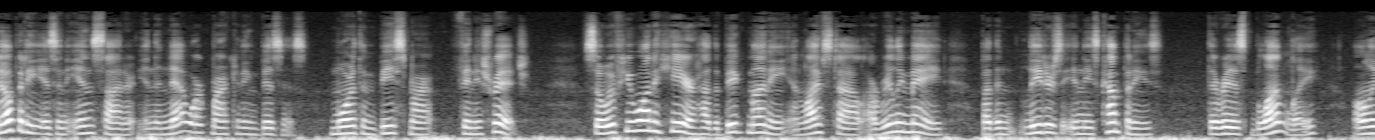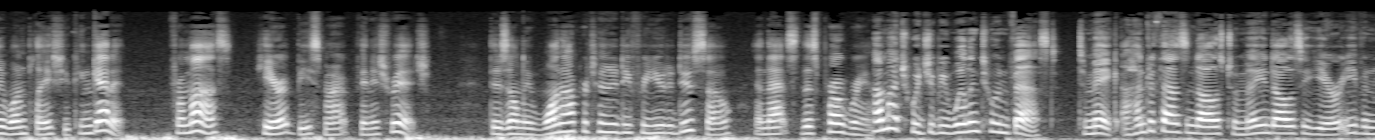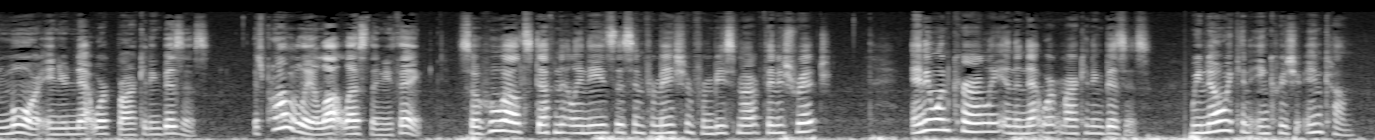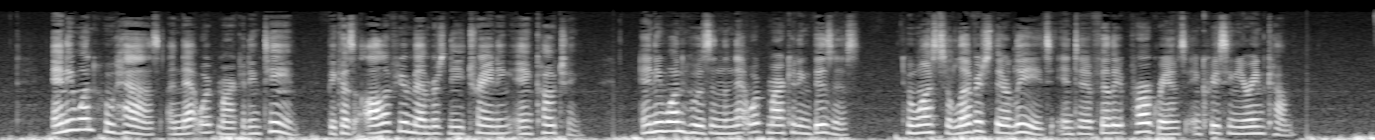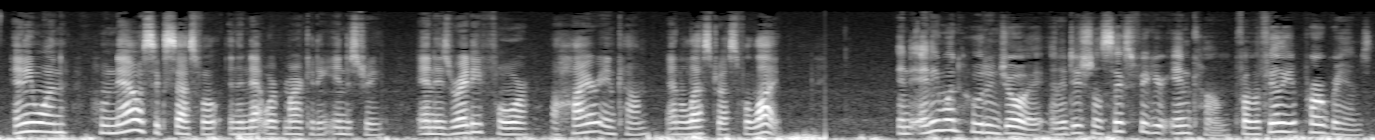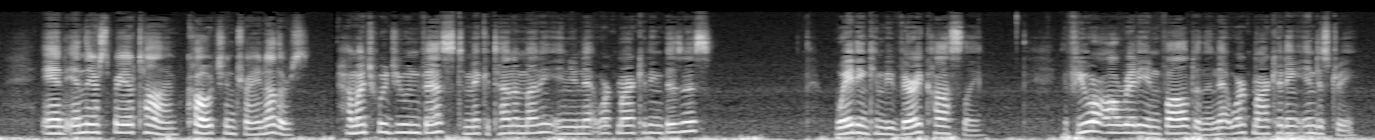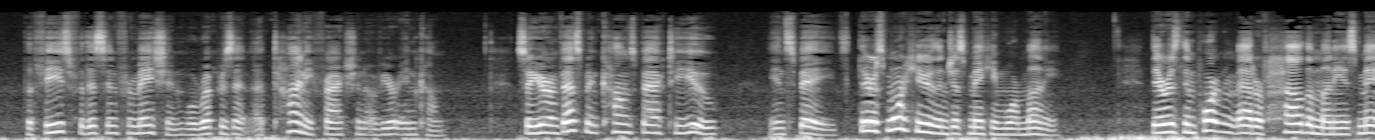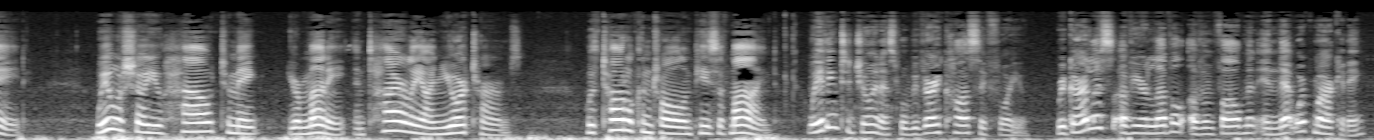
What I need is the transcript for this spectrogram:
Nobody is an insider in the network marketing business more than Be Smart, Finish Rich. So if you want to hear how the big money and lifestyle are really made by the leaders in these companies, there is, bluntly, only one place you can get it. From us, here at Be Smart, Finish Rich. There's only one opportunity for you to do so, and that's this program. How much would you be willing to invest to make $100,000 to a million dollars a year or even more in your network marketing business. It's probably a lot less than you think. So who else definitely needs this information from Be Smart Finish Rich? Anyone currently in the network marketing business. We know we can increase your income. Anyone who has a network marketing team because all of your members need training and coaching. Anyone who is in the network marketing business who wants to leverage their leads into affiliate programs increasing your income. Anyone who now is successful in the network marketing industry and is ready for a higher income and a less stressful life. And anyone who would enjoy an additional six figure income from affiliate programs and in their spare time coach and train others. How much would you invest to make a ton of money in your network marketing business? Waiting can be very costly. If you are already involved in the network marketing industry, the fees for this information will represent a tiny fraction of your income. So your investment comes back to you in spades. There is more here than just making more money. There is the important matter of how the money is made. We will show you how to make your money entirely on your terms, with total control and peace of mind. Waiting to join us will be very costly for you. Regardless of your level of involvement in network marketing,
